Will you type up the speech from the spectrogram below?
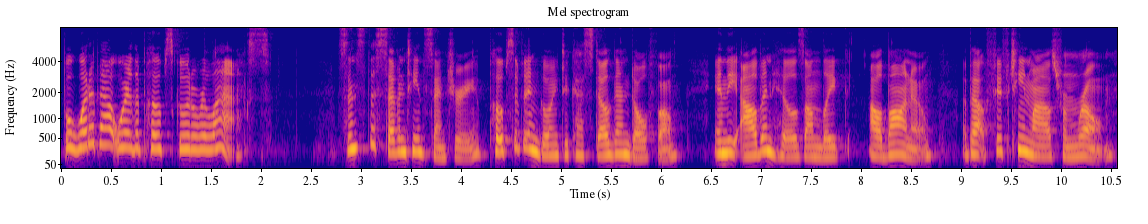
But what about where the popes go to relax? Since the 17th century, popes have been going to Castel Gandolfo in the Alban Hills on Lake Albano, about 15 miles from Rome.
